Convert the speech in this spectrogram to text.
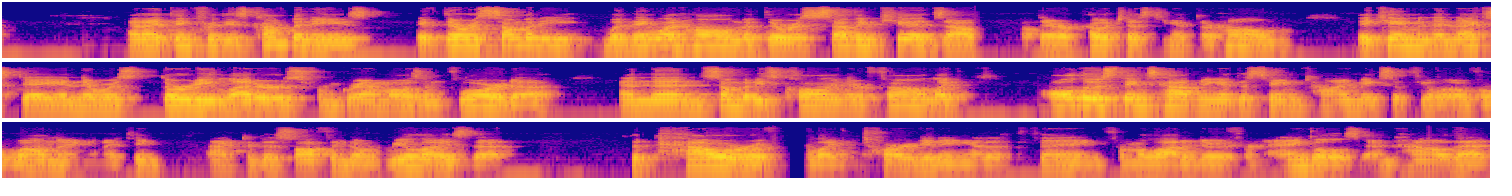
And i think for these companies if there was somebody when they went home if there was seven kids out there protesting at their home they came in the next day and there was 30 letters from grandmas in florida and then somebody's calling their phone like all those things happening at the same time makes it feel overwhelming. And i think activists often don't realize that the power of like targeting at a thing from a lot of different angles and how that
